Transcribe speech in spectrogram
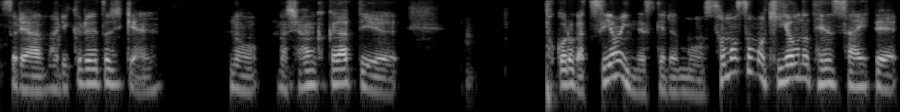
そりゃ、まあリクルート事件の、まあ、主犯格だっていうところが強いんですけれども、そもそも企業の天才で、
